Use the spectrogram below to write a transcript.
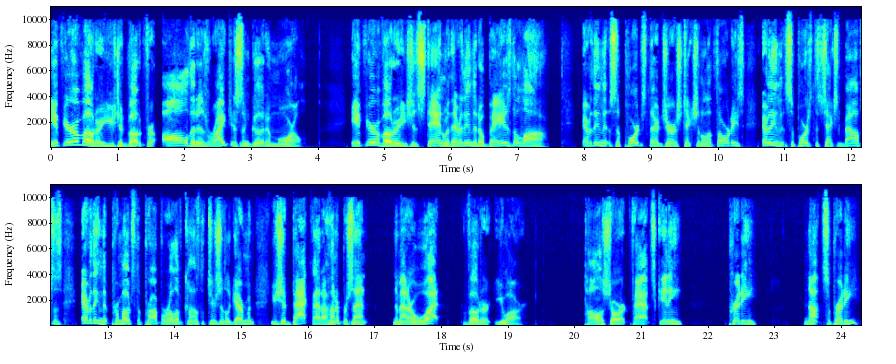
If you're a voter, you should vote for all that is righteous and good and moral. If you're a voter, you should stand with everything that obeys the law, everything that supports their jurisdictional authorities, everything that supports the checks and balances, everything that promotes the proper role of constitutional government. You should back that 100%, no matter what voter you are tall, short, fat, skinny, pretty, not so pretty,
